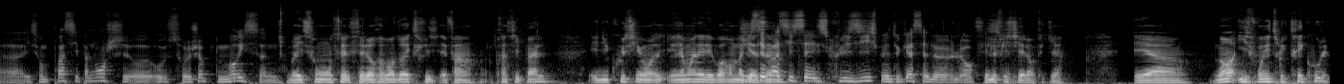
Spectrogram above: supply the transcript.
Euh, ils sont principalement chez- sur le shop Morrison. Bah, ils sont, c'est, c'est le revendeur exclusif, enfin principal. Et du coup, si on, il y a moyen d'aller les voir en Je magasin. sais pas si c'est exclusif, mais en tout cas, c'est le, leur C'est l'officiel en tout cas. Et non, ils font des trucs très cool.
